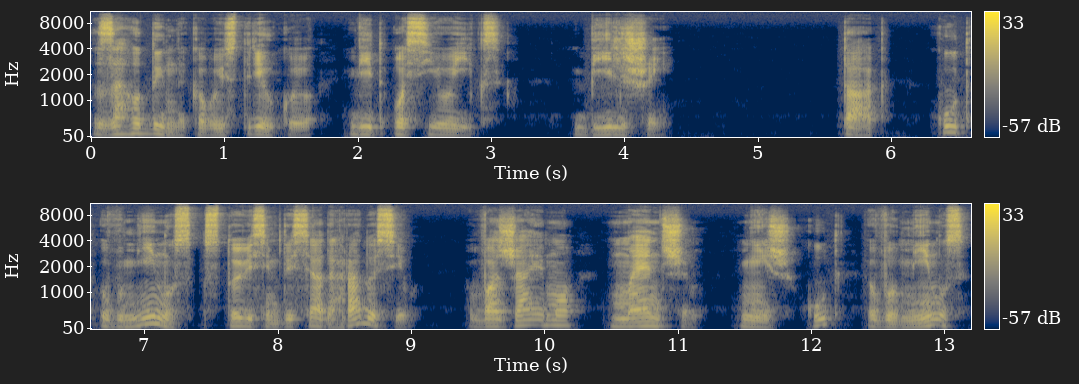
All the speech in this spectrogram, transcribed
за годинниковою стрілкою від осі ОХ більший. Так, кут в мінус 180 градусів вважаємо меншим, ніж кут в мінус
